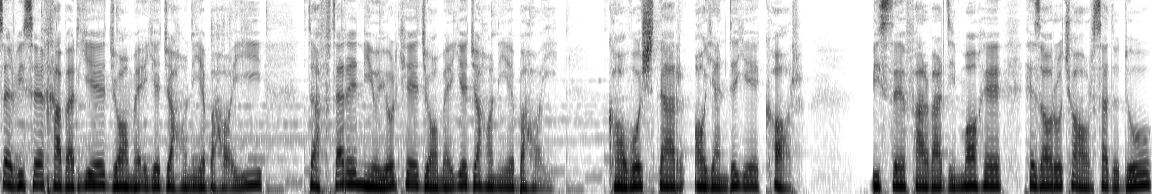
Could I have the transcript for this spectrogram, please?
سرویس خبری جامعه جهانی بهایی دفتر نیویورک جامعه جهانی بهایی. کاوش در آینده کار. 20 فروردین ماه 1402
